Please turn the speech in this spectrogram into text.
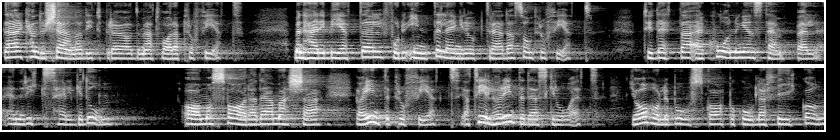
Där kan du tjäna ditt bröd med att vara profet. Men här i Betel får du inte längre uppträda som profet. Ty detta är konungens tempel, en rikshelgedom. Amos svarade Amasha, jag är inte profet, jag tillhör inte det skrået. Jag håller boskap och odlar fikon.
